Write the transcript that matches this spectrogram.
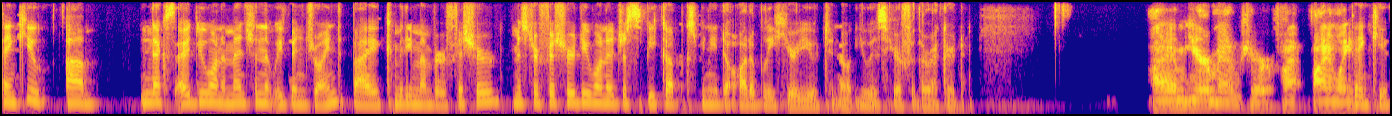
Thank you. Um, next, I do want to mention that we've been joined by committee member Fisher. Mr. Fisher, do you want to just speak up because we need to audibly hear you to note you is here for the record. I am here, Madam Chair, fi- finally. Thank you.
